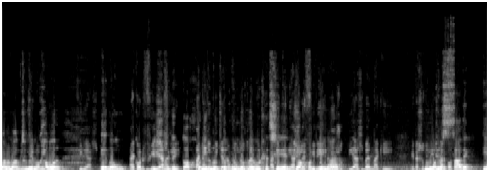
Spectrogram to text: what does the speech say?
গণমাধ্যমের খবর এবং তখনই গুরুত্বপূর্ণ হয়ে উঠেছে যখন কিনা মেজর সাদেককে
